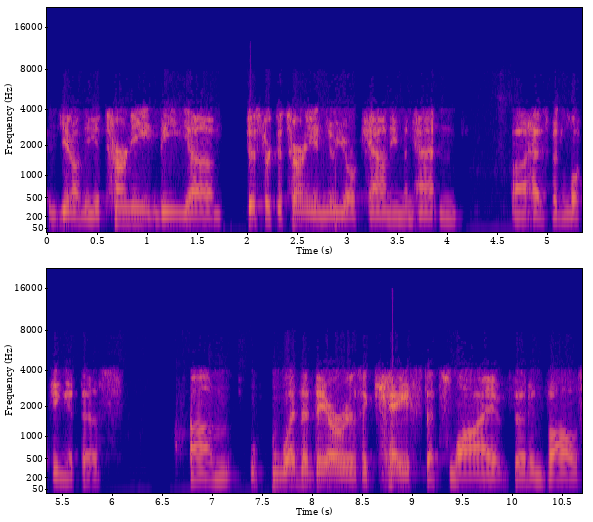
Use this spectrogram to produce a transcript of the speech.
you know the attorney, the uh, district attorney in New York County, Manhattan, uh, has been looking at this. Um, whether there is a case that's live that involves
